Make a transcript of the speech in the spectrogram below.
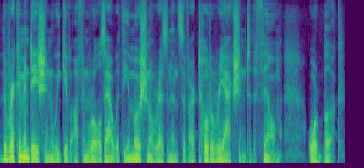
The recommendation we give often rolls out with the emotional resonance of our total reaction to the film, or book,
